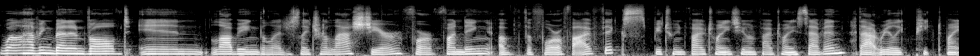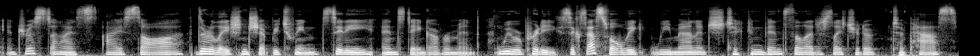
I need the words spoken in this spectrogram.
Well, having been involved in lobbying the legislature last year for funding of the 405 fix between 522 and 527, that really piqued my interest, and I, I saw the relationship between city and state government. We were pretty successful. We, we managed to convince the legislature to, to pass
